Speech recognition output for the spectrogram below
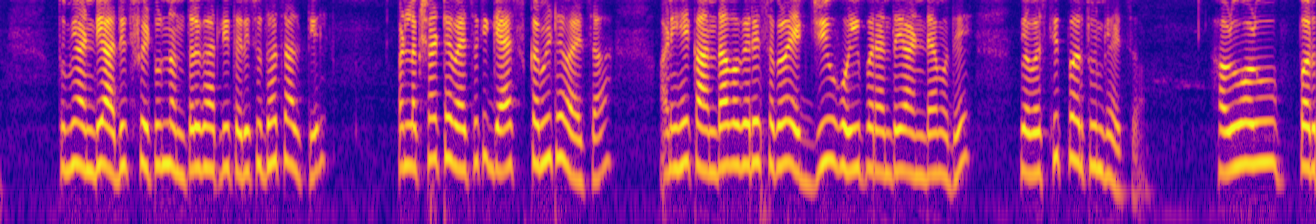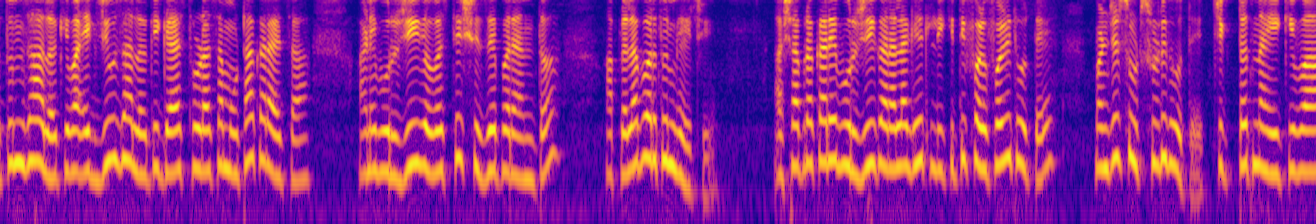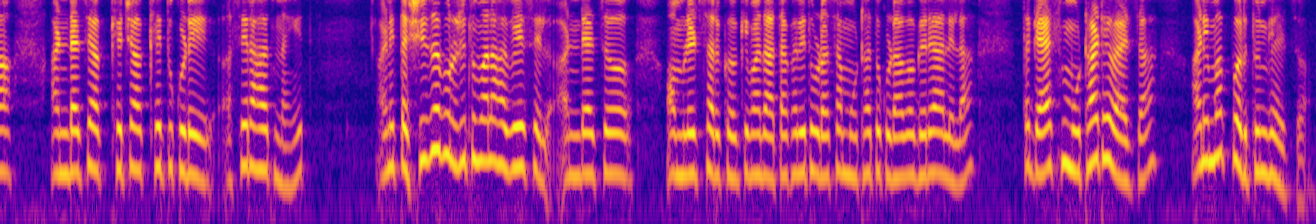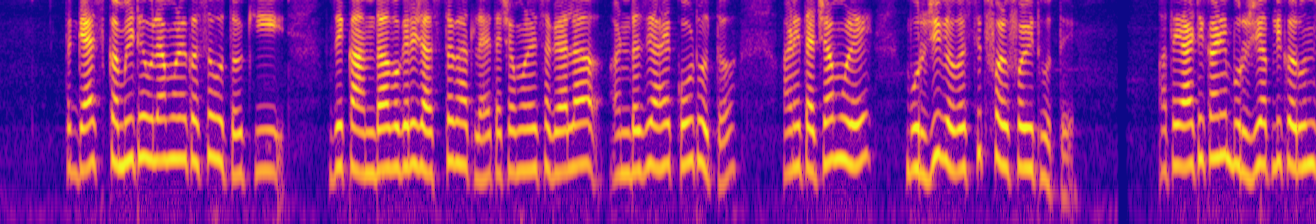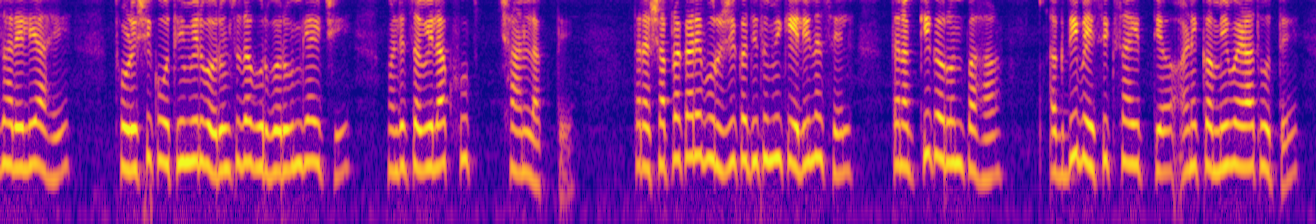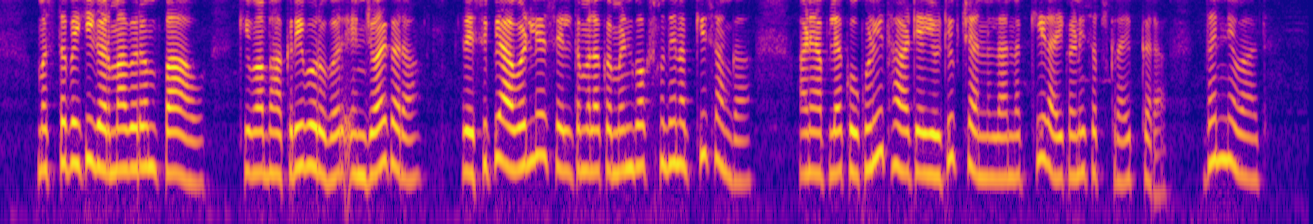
तुम्ही अंडी आधीच फेटून नंतर घातली तरीसुद्धा चालतील. पण लक्षात ठेवायचं की गॅस कमी ठेवायचा आणि हे कांदा वगैरे सगळं एकजीव होईपर्यंत या अंड्यामध्ये व्यवस्थित परतून घ्यायचं. हळूहळू परतून झालं किंवा एकजीव झालं की गॅस थोडासा मोठा करायचा आणि बुर्जी व्यवस्थित शिजेपर्यंत आपल्याला परतून घ्यायची. अशा प्रकारे बुर्जी करायला घेतली की ती फळफळीत होते म्हणजे सुटसुटीत होते. चिकटत नाही किंवा अंड्याचे अख्खेच्या अख्खे तुकडे असे राहत नाहीत. आणि तशी जर भुर्जी तुम्हाला हवी असेल अंड्याचं ऑमलेटसारखं किंवा दाताखाली थोडासा मोठा तुकडा वगैरे आलेला तर गॅस मोठा ठेवायचा आणि मग परतून घ्यायचं. तर गॅस कमी ठेवल्यामुळे कसं होतं की जे कांदा वगैरे जास्त घातला आहे त्याच्यामुळे सगळ्याला अंडं जे आहे कोट होतं आणि त्याच्यामुळे बुर्जी व्यवस्थित फळफळीत होते. आता या ठिकाणी बुर्जी आपली करून झालेली आहे. थोडीशी कोथिंबीर वरूनसुद्धा भुरभरून घ्यायची म्हणजे चवीला खूप छान लागते. तर अशा प्रकारे बुर्जी कधी तुम्ही केली नसेल तर नक्की करून पहा. अगदी बेसिक साहित्य आणि कमी वेळात होते. मस्तपैकी गरमागरम पाव किंवा भाकरीबरोबर एन्जॉय करा. रेसिपी आवडली असेल तर मला कमेंट बॉक्समध्ये नक्की सांगा. आणि आपल्या कोकणी थाट या यूट्यूब चॅनलला नक्की लाईक आणि सबस्क्राईब करा. धन्यवाद.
